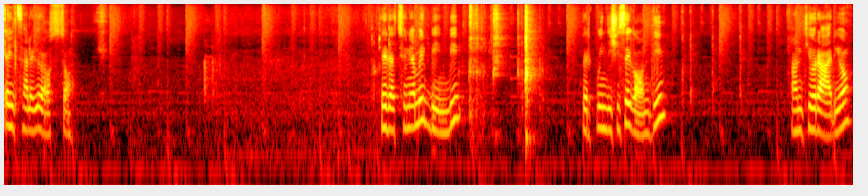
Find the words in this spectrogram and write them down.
e il sale grosso. Redazioniamo il bimbi per 15 secondi. Antiorario.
